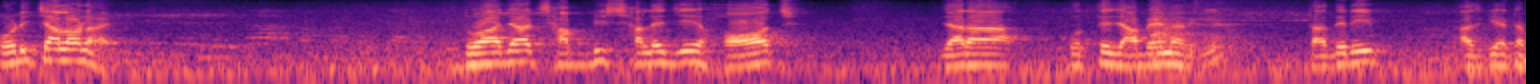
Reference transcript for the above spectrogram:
পরিচালনায় দু হাজার ছাব্বিশ সালে যে হজ যারা করতে যাবেন আর কি তাদেরই আজকে একটা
